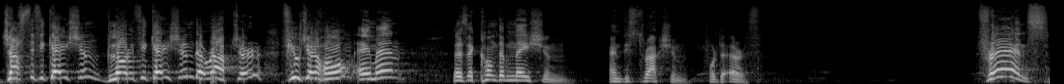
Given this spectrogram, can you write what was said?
justification, glorification, the rapture, future home. Amen. There's a condemnation and destruction for the earth. Friends,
